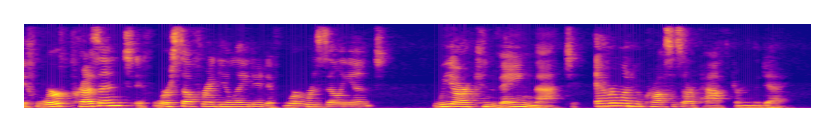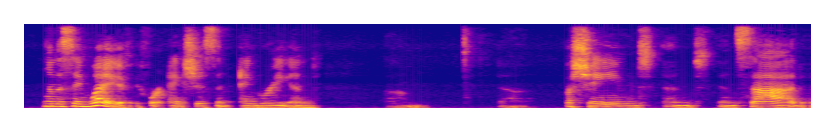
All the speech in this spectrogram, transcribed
if we're present, if we're self regulated, if we're resilient, we are conveying that to everyone who crosses our path during the day in the same way, if, if we're anxious and angry and um, uh, ashamed and and sad,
